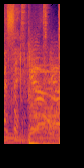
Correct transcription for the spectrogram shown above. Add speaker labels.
Speaker 1: mercy.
